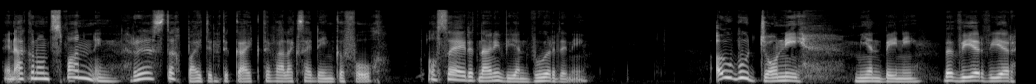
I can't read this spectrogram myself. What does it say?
en ek kan ontspan en rustig buitentoe kyk terwyl ek sy denke volg. Al sê hy dit nou nie weer in woorde nie. Ou Boet Johnny, meen Benny, beweer weer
